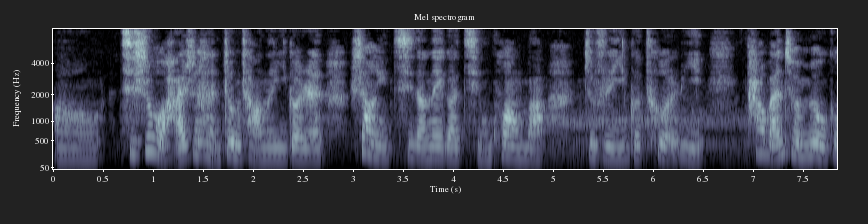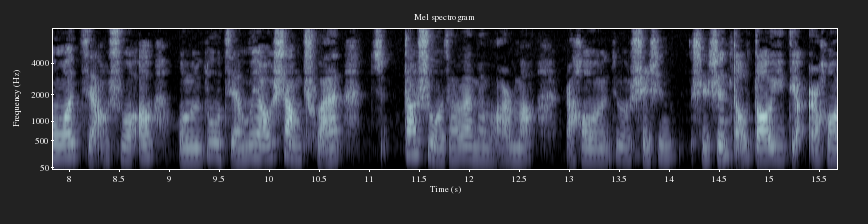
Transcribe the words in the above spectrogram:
嗯，其实我还是很正常的一个人，上一期的那个情况吧，就是一个特例，他完全没有跟我讲说啊，我们录节目要上传，当时我在外面玩嘛，然后就神神神神叨叨一点，然后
